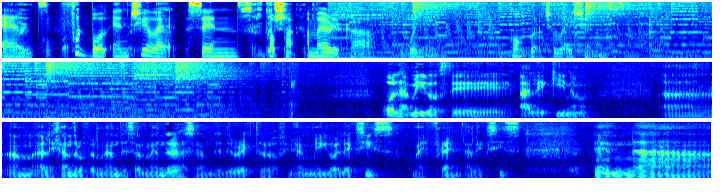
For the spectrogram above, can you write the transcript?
and football in Chile since Copa America winning. Congratulations. Hola amigos de Alekino. Uh, I'm Alejandro Fernandez Almendras. I'm the director of Mi Amigo Alexis, my friend Alexis. And uh,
